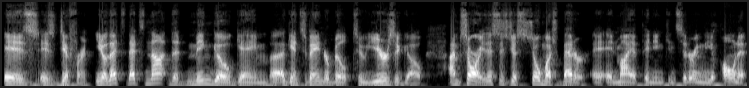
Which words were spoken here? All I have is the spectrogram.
is is different. You know, that's that's not the Mingo game uh, against Vanderbilt two years ago. I'm sorry, this is just so much better in my opinion, considering the opponent.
